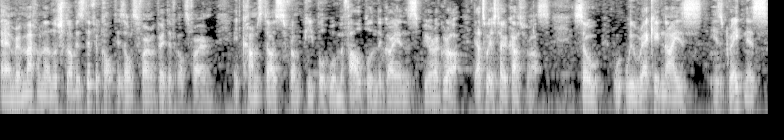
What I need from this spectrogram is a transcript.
And Rabbi Nachman Lushkov is difficult. His own farm, very difficult farm. It comes to us from people who are mefalpel in the Goyen's Biur HaGra. That's where his Torah comes from us. So we recognize his greatness,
